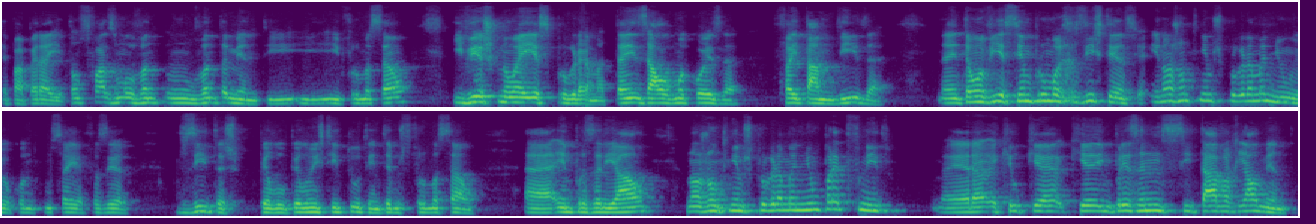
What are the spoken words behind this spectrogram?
Epá, espera aí, então se faz um levantamento e, e, informação e vês que não é esse programa, tens alguma coisa feita à medida, então havia sempre uma resistência. E nós não tínhamos programa nenhum. Eu, quando comecei a fazer visitas pelo, pelo Instituto em termos de formação uh, empresarial, nós não tínhamos programa nenhum pré-definido. Era aquilo que a, que a empresa necessitava realmente.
